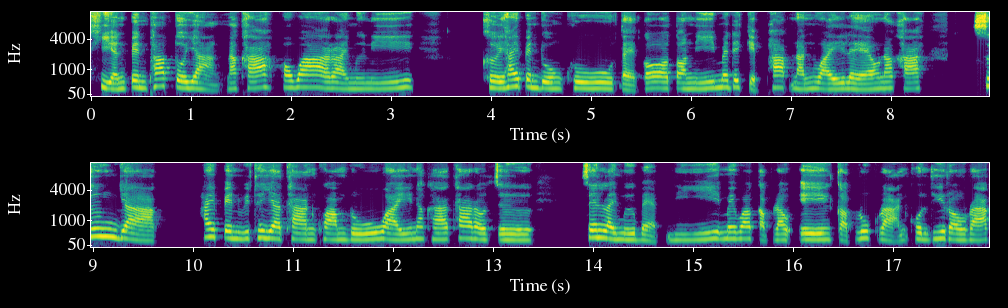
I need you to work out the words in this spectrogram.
เขียนเป็นภาพตัวอย่างนะคะ เพราะว่าลายมือนี้เคยให้เป็นดวงครู แต่ก็ตอนนี้ไม่ได้เก็บภาพนั้นไว้แล้วนะคะ ซึ่งอยากให้เป็นวิทยาทานความรู้ไว้นะคะ ถ้าเราเจอเส้นลายมือแบบนี้ไม่ว่ากับเราเองกับลูกหลานคนที่เรารัก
